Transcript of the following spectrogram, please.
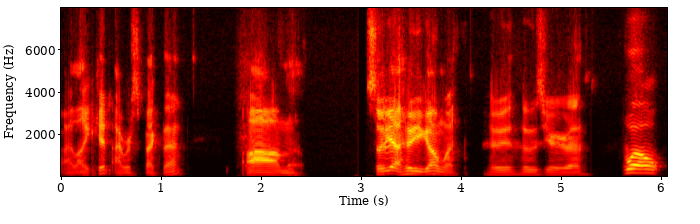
I like it. I respect that. Um, so, so yeah, who are you going with? Who who's your? Uh... Well,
